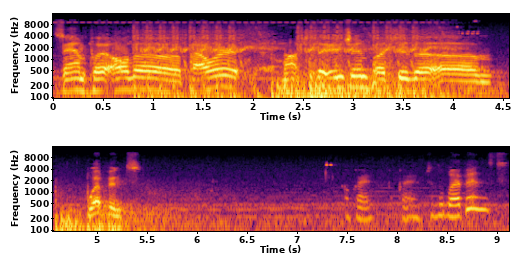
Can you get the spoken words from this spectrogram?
Sam, put all the power not to the engine, but to the um, weapons. Okay. Okay. To the weapons.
